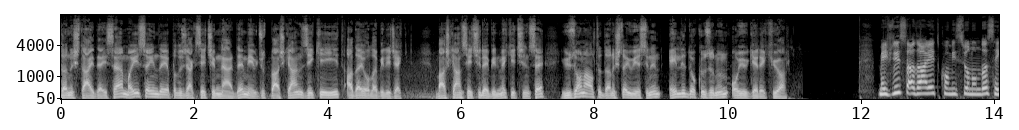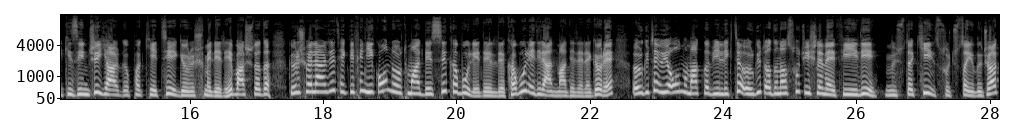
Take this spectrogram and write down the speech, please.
Danıştay'da ise Mayıs ayında yapılacak seçimlerde mevcut başkan Zeki Yiğit aday olabilecek. Başkan seçilebilmek içinse 116 Danıştay üyesinin 59'unun oyu gerekiyor. Meclis Adalet Komisyonu'nda 8. yargı paketi görüşmeleri başladı. Görüşmelerde teklifin ilk 14 maddesi kabul edildi. Kabul edilen maddelere göre örgüte üye olmamakla birlikte örgüt adına suç işleme fiili müstakil suç sayılacak.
